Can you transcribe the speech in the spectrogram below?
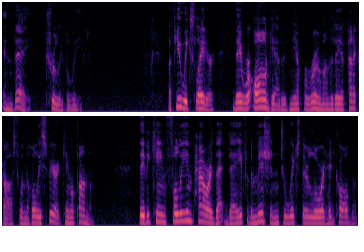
and they truly believed. A few weeks later, they were all gathered in the upper room on the day of Pentecost when the Holy Spirit came upon them. They became fully empowered that day for the mission to which their Lord had called them.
